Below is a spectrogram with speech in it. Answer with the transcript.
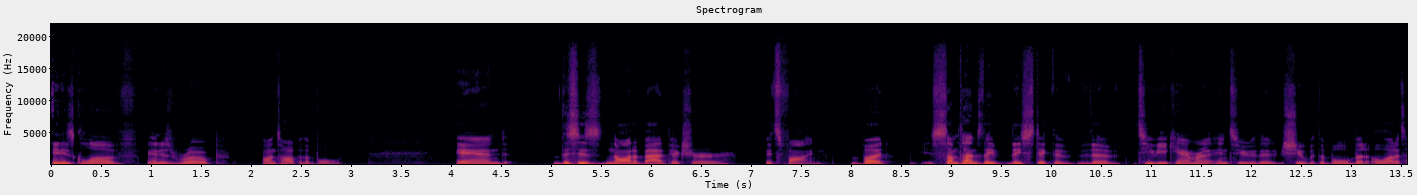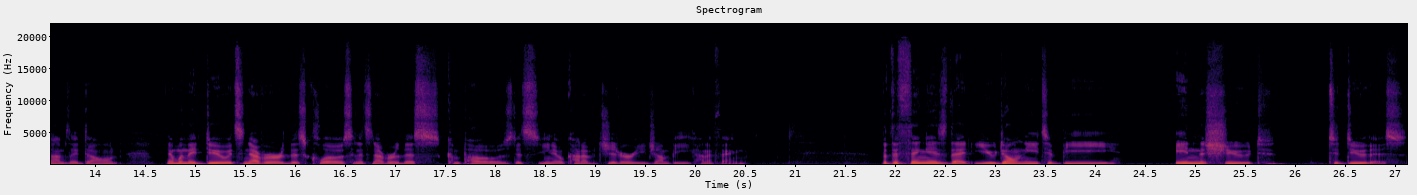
in his glove and his rope on top of the bull. And this is not a bad picture. It's fine. But sometimes they, they stick the the TV camera into the chute with the bull, but a lot of times they don't. And when they do, it's never this close and it's never this composed. It's, you know, kind of jittery, jumpy kind of thing. But the thing is that you don't need to be in the chute to do this.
